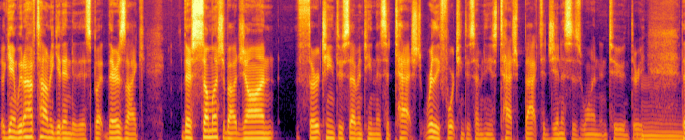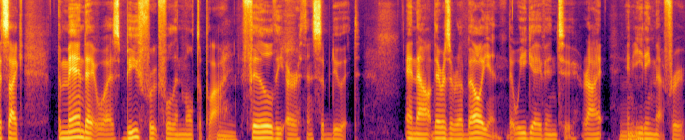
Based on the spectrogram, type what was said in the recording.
again, we don't have time to get into this, but there's like, there's so much about John 13 through 17 that's attached, really 14 through 17 is attached back to Genesis 1 and 2 and 3. mm, That's like, the mandate was be fruitful and multiply, Mm. fill the earth and subdue it. And now there was a rebellion that we gave into, right? In mm, eating that fruit.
